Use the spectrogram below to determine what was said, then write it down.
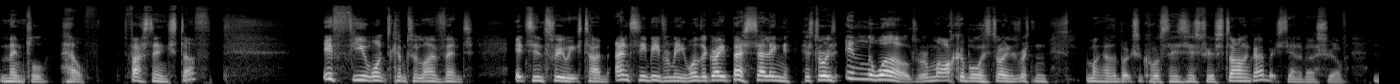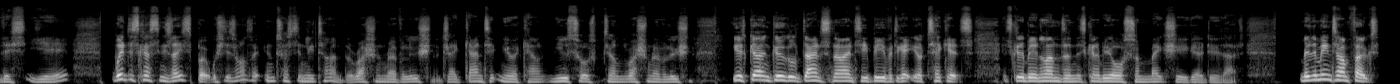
mental health. Fascinating stuff. If you want to come to a live event, it's in three weeks' time. Anthony and me, one of the great best-selling historians in the world, remarkable historian, written, among other books, of course, his history of Stalingrad, which is the anniversary of this year. We're discussing his latest book, which is rather interestingly timed, The Russian Revolution, a gigantic new account, new source material on the Russian Revolution. You just go and Google Dan Snow Antony Beevor to get your tickets. It's going to be in London. It's going to be awesome. Make sure you go do that. In the meantime, folks,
